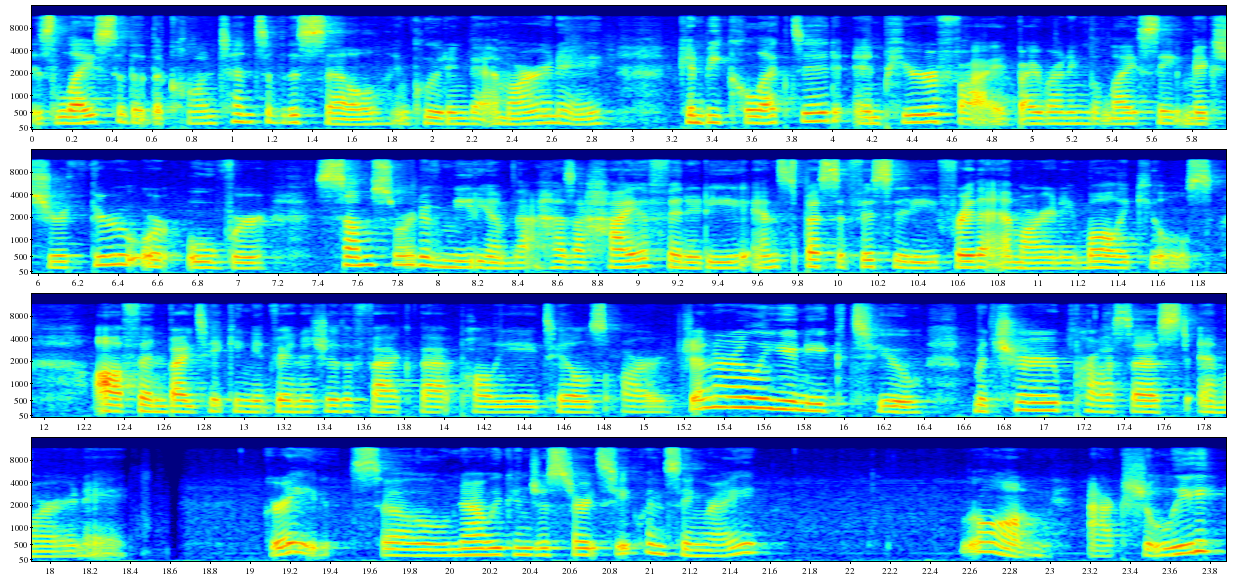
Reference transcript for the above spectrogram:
is lysed so that the contents of the cell, including the mRNA, can be collected and purified by running the lysate mixture through or over some sort of medium that has a high affinity and specificity for the mRNA molecules, often by taking advantage of the fact that poly A tails are generally unique to mature processed mRNA. Great, so now we can just start sequencing, right? Wrong, actually.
